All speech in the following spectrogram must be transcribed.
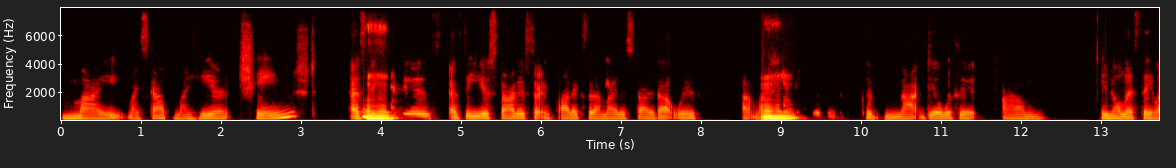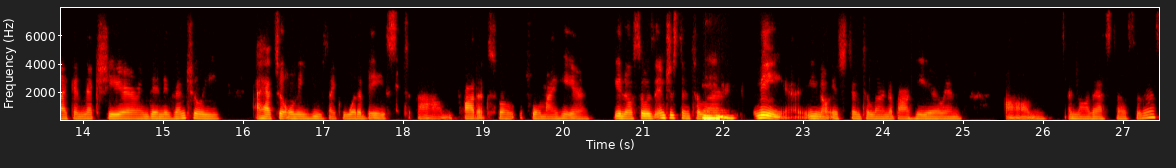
my my scalp, my hair changed as mm-hmm. the years as the year started. Certain products that I might have started out with, uh, my mm-hmm. could, could not deal with it. Um, you know, let's say like a next year, and then eventually I had to only use like water based um, products for for my hair you know so it's interesting to learn mm-hmm. me you know interesting to learn about hair and um and all that stuff. So that's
